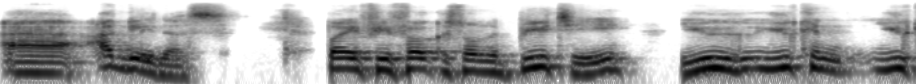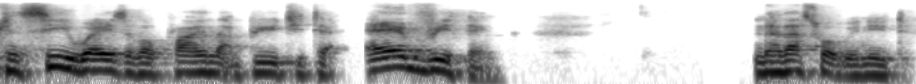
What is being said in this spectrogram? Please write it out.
uh, ugliness but if you focus on the beauty, you you can you can see ways of applying that beauty to everything. Now that's what we need.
